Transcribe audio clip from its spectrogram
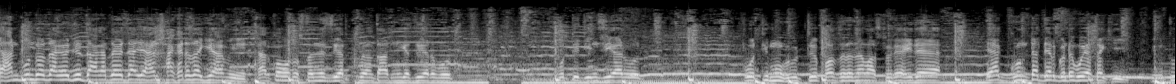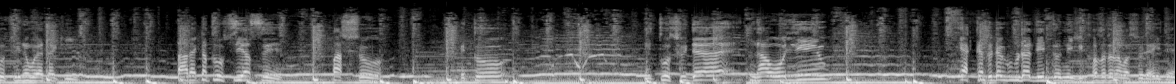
এখন পর্যন্ত জায়গায় যে জায়গা যাই এখন শাখাটা যাই আমি। তার কবরস্থানে জিয়ার তার নিয়ে জিয়ার বোধ। প্রতিদিন জিয়ার বোধ। প্রতি মুহূর্তে ফজরের নামাজ পড়ে হিরে এক ঘণ্টা, দেড় ঘণ্টা বইয়া থাকি। নিয়ে বইয়া থাকি। তার একটা তুলসি আছে, পাঁচশো। কিন্তু এই তুলসিটা না হইলেও একটা দুটা দুটা দিন তো নাকি ফজরের নামাজ পড়ে হিরে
